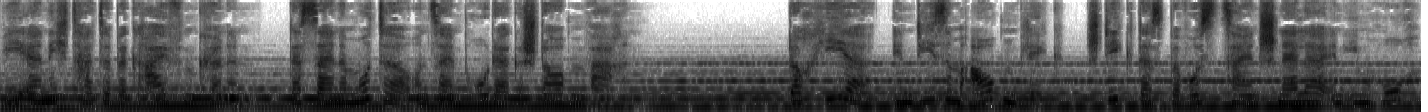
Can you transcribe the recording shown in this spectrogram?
wie er nicht hatte begreifen können, dass seine Mutter und sein Bruder gestorben waren. Doch hier, in diesem Augenblick, stieg das Bewusstsein schneller in ihm hoch,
